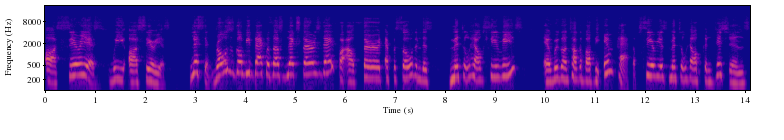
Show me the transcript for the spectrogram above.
are serious. We are serious. Listen, Rose is going to be back with us next Thursday for our third episode in this mental health series. And we're going to talk about the impact of serious mental health conditions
